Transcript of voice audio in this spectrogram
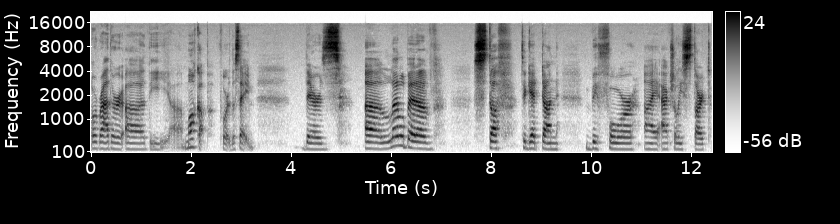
or rather uh, the uh, mock-up for the same. There's a little bit of stuff to get done before I actually start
